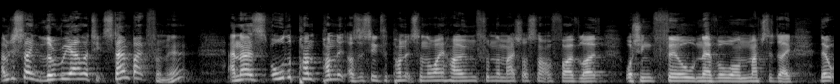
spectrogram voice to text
I'm just saying the reality. Stand back from it. And as all the pun- pundits, I was listening to the pundits on the way home from the match last night on Five Live, watching Phil Neville on Match Today. They're,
